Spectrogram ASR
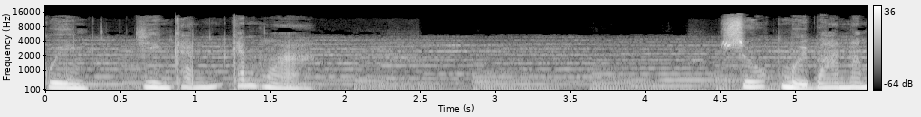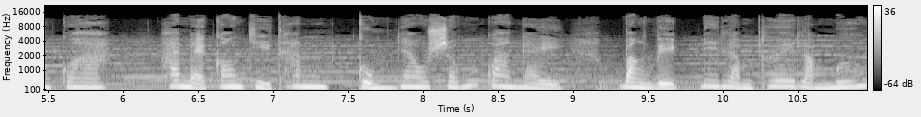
Quyền, Diên Khánh, Khánh Hòa. Suốt 13 năm qua, hai mẹ con chị Thanh cùng nhau sống qua ngày bằng việc đi làm thuê làm mướn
